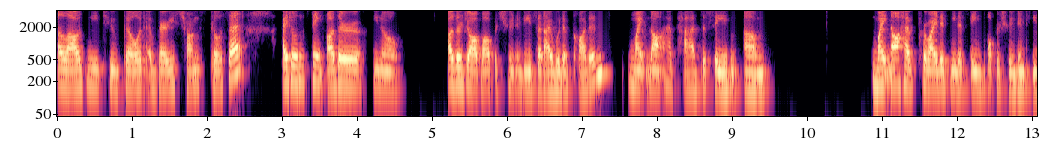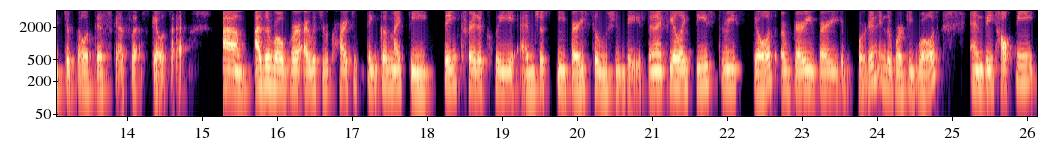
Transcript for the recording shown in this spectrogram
allowed me to build a very strong skill set. I don't think other, you know, other job opportunities that I would have gotten might not have had the same, um, might not have provided me the same opportunities to build this skill set. Um, as a rover, I was required to think on my feet, think critically, and just be very solution based. And I feel like these three skills are very, very important in the working world. And they help me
